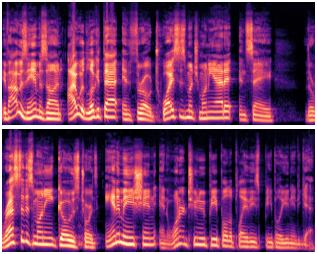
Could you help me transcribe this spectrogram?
If I was Amazon, I would look at that and throw twice as much money at it and say the rest of this money goes towards animation and one or two new people to play these people you need to get.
